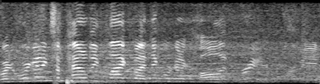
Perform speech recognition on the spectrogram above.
We're, we're getting some penalty flags, but I think we're going to call it free. I mean,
